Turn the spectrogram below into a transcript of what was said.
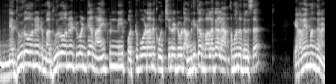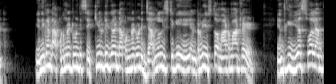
మెధురో అనే మధురో అనేటువంటి ఆ నాయకుడిని పట్టుకోవడానికి వచ్చినటువంటి అమెరికా బలగాలు ఎంతమంది తెలుసా? ఇరవై మందినంట. ఎందుకంటే అక్కడ ఉన్నటువంటి సెక్యూరిటీ గార్డ్ అక్కడ ఉన్నటువంటి జర్నలిస్ట్కి ఇంటర్వ్యూ ఇస్తూ మాట మాట్లాడాడు. ఎందుకు యుఎస్ వాళ్ళు ఎంత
